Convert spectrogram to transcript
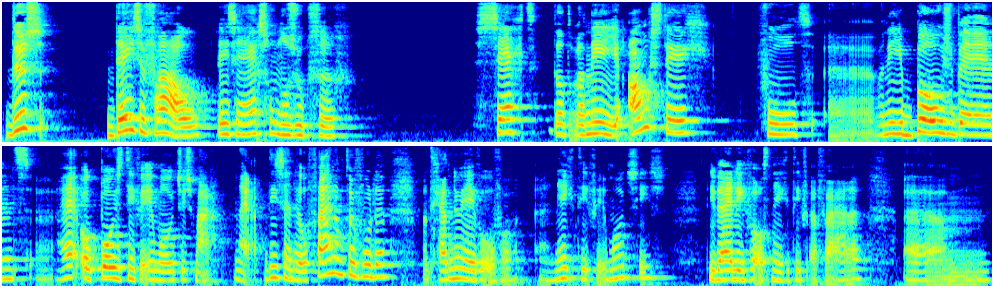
Dus deze vrouw, deze hersenonderzoekster, zegt dat wanneer je angstig voelt, uh, wanneer je boos bent, uh, hè, ook positieve emoties, maar nou ja, die zijn heel fijn om te voelen. Maar het gaat nu even over uh, negatieve emoties, die wij in ieder geval als negatief ervaren. Um,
